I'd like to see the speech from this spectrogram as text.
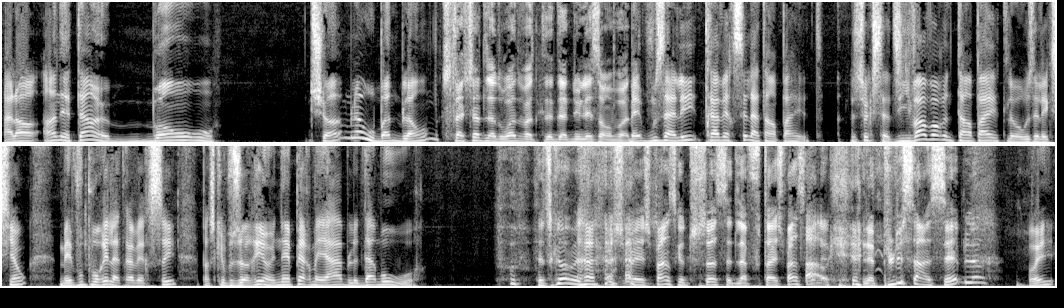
Alors, en étant un bon chum là, ou bonne blonde, Tu t'achètes le droit d'annuler son vote. ben, vous allez traverser la tempête. C'est ça que ça dit. Il va y avoir une tempête là, aux élections, mais vous pourrez la traverser parce que vous aurez un imperméable d'amour. C'est quoi? je, je pense que tout ça, c'est de la foutaise. Je pense que Ah, le, plus sensible, Oui.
